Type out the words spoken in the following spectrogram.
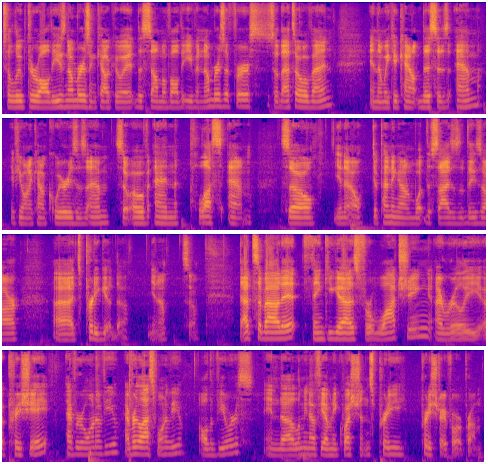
to loop through all these numbers and calculate the sum of all the even numbers at first. So that's O of n. And then we could count this as m, if you want to count queries as m. So O of n plus m. So, you know, depending on what the sizes of these are, uh, it's pretty good though, you know. So that's about it. Thank you guys for watching. I really appreciate every one of you, every last one of you all the viewers, and uh, let me know if you have any questions. Pretty pretty straightforward problem.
